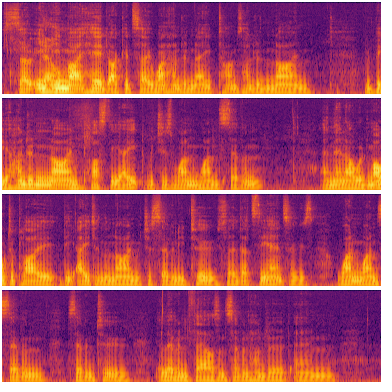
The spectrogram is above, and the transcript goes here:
So in, in my head, I could say 108 times 109 would be 109 plus the 8, which is 117. And then I would multiply the 8 and the 9, which is 72. So that's the answer is 11772, 11,700 and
